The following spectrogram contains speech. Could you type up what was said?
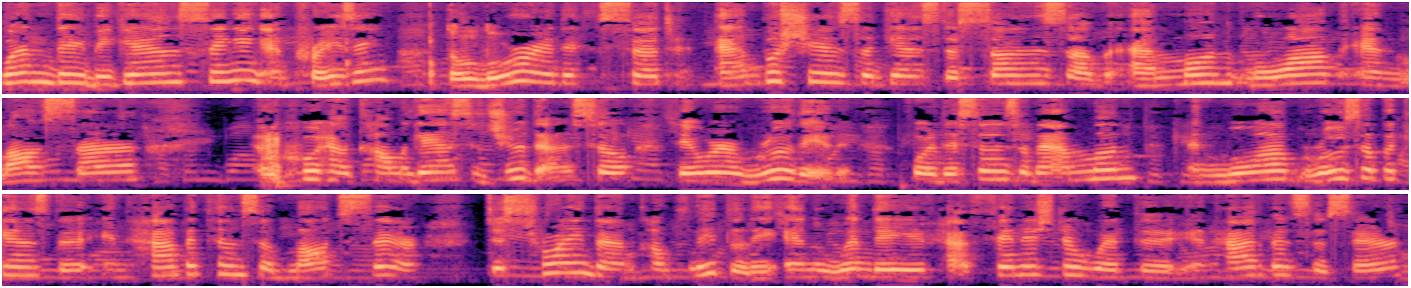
when they began singing and praising, the Lord set ambushes against the sons of Ammon, Moab, and Mount Seir who had come against Judah. So they were rooted. For the sons of Ammon and Moab rose up against the inhabitants of Mount Seir, destroying them completely. And when they had finished with the inhabitants of Seir,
